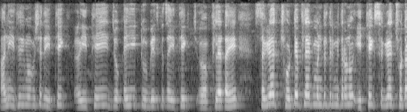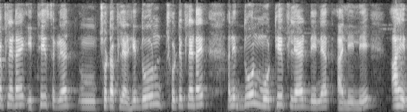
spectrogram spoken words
आणि इथे तुम्ही बघू शकता इथे एक- इथे जो काही टू बी एच केचा इथे एक फ्लॅट आहे. सगळ्यात छोटे फ्लॅट म्हटलं तर मित्रांनो इथे एक सगळ्यात छोटा फ्लॅट आहे इथे सगळ्यात छोटा फ्लॅट हे दोन छोटे फ्लॅट आहेत आणि दोन मोठे फ्लॅट देण्यात आलेले आहेत.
